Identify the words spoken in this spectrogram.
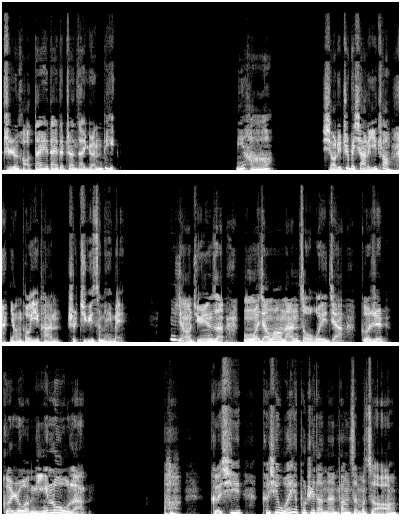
只好呆呆的站在原地。你好，小荔枝被吓了一跳，仰头一看是橘子妹妹。小橘子，我想往南走回家，可是可是我迷路了。啊，可惜可惜，我也不知道南方怎么走。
